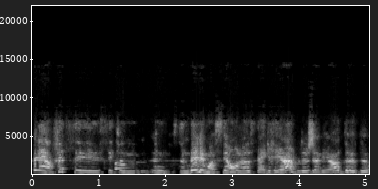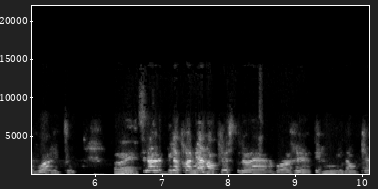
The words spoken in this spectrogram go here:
ben, en fait, c'est, une, une, belle émotion, là. C'est agréable, J'avais hâte de, voir et tout. Ouais. Puis la, première, en plus, là, à avoir euh, terminé, donc. Euh.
